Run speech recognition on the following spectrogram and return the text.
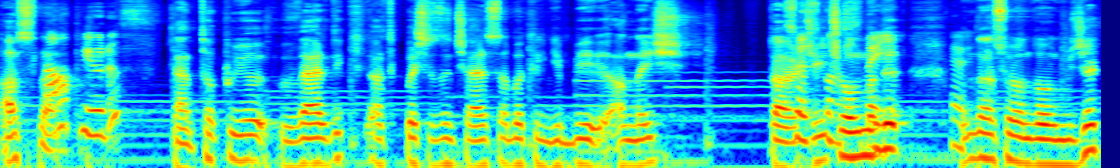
asla. yapıyoruz? Yani tapuyu verdik artık başınızın çaresine bakın gibi bir anlayış daha Söz önce hiç konusu olmadı. değil. Evet. Bundan sonra da olmayacak.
